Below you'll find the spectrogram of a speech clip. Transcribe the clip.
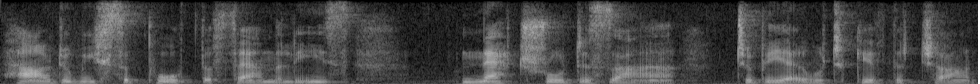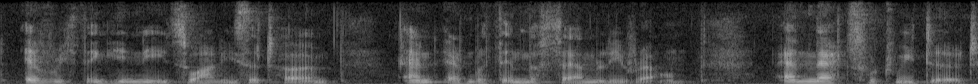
how do we support the family's natural desire to be able to give the child everything he needs while he's at home and, and within the family realm. And that's what we did,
